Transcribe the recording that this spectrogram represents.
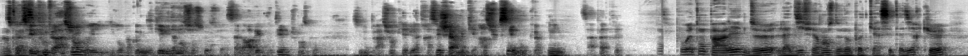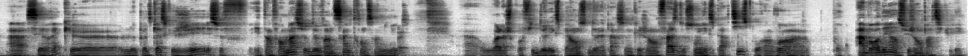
Parce que c'est une opération, ils vont pas communiquer évidemment sur ce que ça leur avait coûté, je pense que c'est une opération qui a dû être assez chère, mais qui est un succès, donc euh, Mm. ça n'a pas de prix. Pourrait-on parler de la différence de nos podcasts? C'est-à-dire que Euh, c'est vrai que le podcast que j'ai est un format sur de 25-35 minutes. Euh, où voilà, je profite de l'expérience de la personne que j'ai en face, de son expertise pour avoir, euh, pour aborder un sujet en particulier.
